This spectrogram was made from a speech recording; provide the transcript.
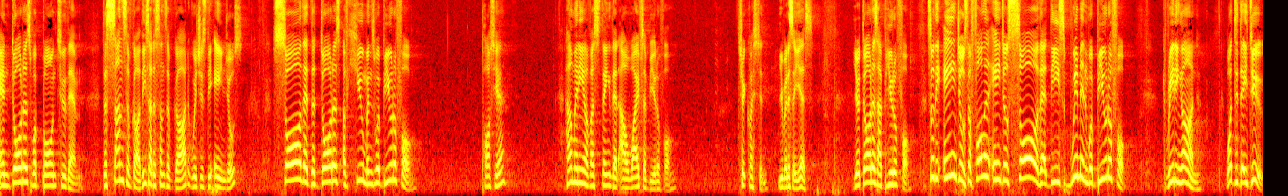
and daughters were born to them, the sons of God, these are the sons of God, which is the angels, saw that the daughters of humans were beautiful. Pause here. How many of us think that our wives are beautiful? Trick question. You better say yes. Your daughters are beautiful. So the angels, the fallen angels, saw that these women were beautiful. Reading on, what did they do?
